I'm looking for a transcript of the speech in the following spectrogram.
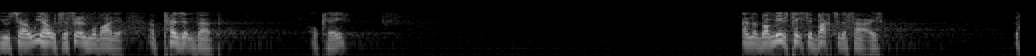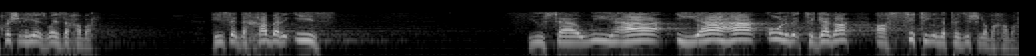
Yusawiha, which is a fi'il mudari, a present verb. Okay? And the damir takes it back to the fa'il. The question here is where's the khabar? He said the khabar is yusawiha, iyaha, all of it together are sitting in the position of a khabar.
